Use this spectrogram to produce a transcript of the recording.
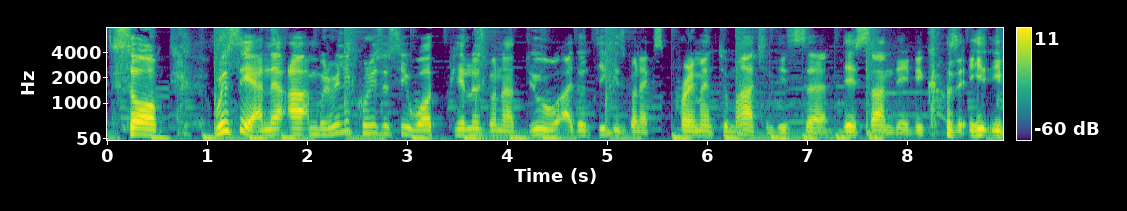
so we'll see. And uh, I'm really curious to see what Pirlo is gonna do. I don't think he's gonna experiment too much this uh, this Sunday because he,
